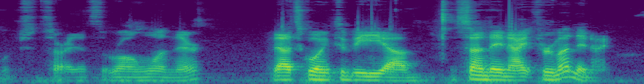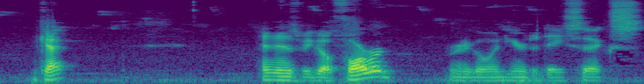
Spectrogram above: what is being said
whoops, sorry, that's the wrong one there. That's going to be uh, Sunday night through Monday night. Okay? And then as we go forward, we're going to go in here to day six.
